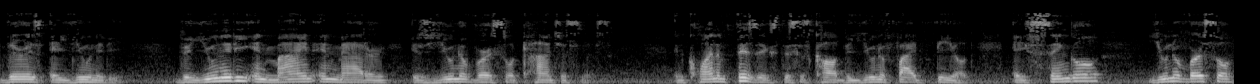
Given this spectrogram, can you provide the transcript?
there is a unity. The unity in mind and matter is universal consciousness. In quantum physics, this is called the unified field, a single universal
